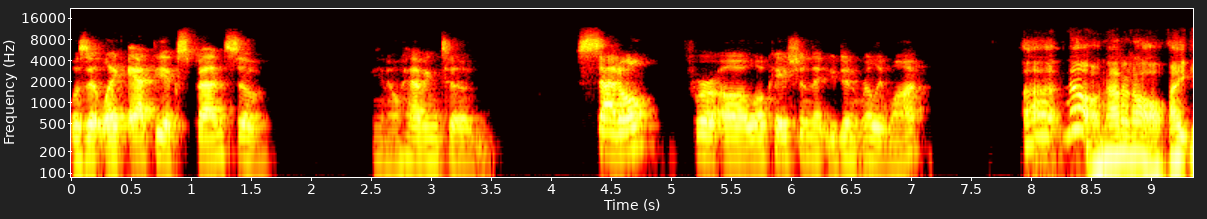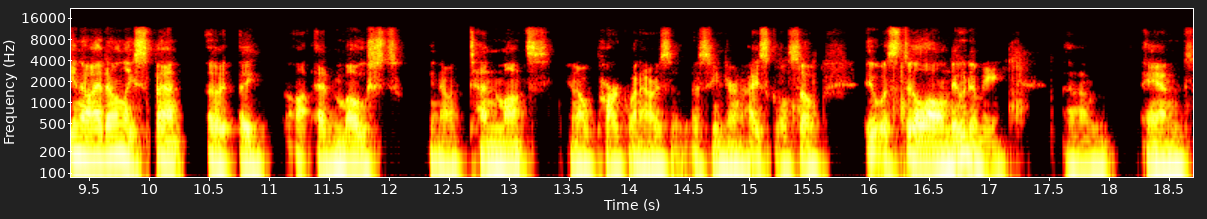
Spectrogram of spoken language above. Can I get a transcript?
was it like at the expense of, you know, having to settle for a location that you didn't really want? Uh, no, not at all. I, you know, I'd only spent a, a, at most, you know, 10 months, you know, park when I was a senior in high school. So it was still all new to me. Um, and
